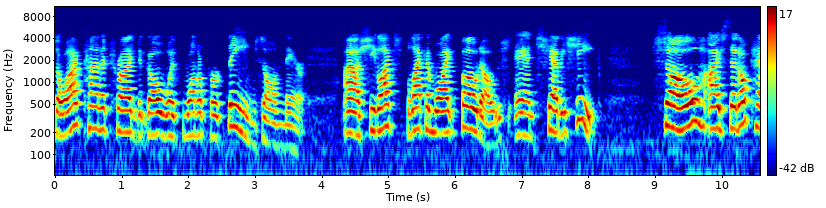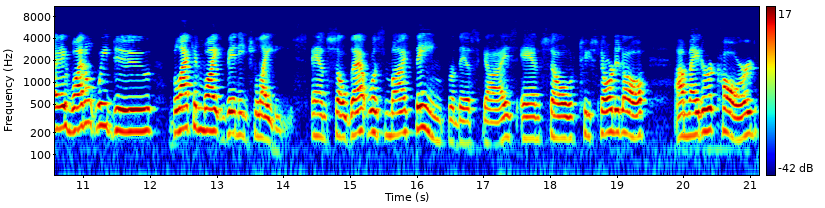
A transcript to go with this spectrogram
so I kind of tried to go with one of her themes on there. Uh, she likes black and white photos and shabby chic. So I said, okay, why don't we do black and white vintage ladies? And so that was my theme for this, guys. And so to start it off, I made her a card.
